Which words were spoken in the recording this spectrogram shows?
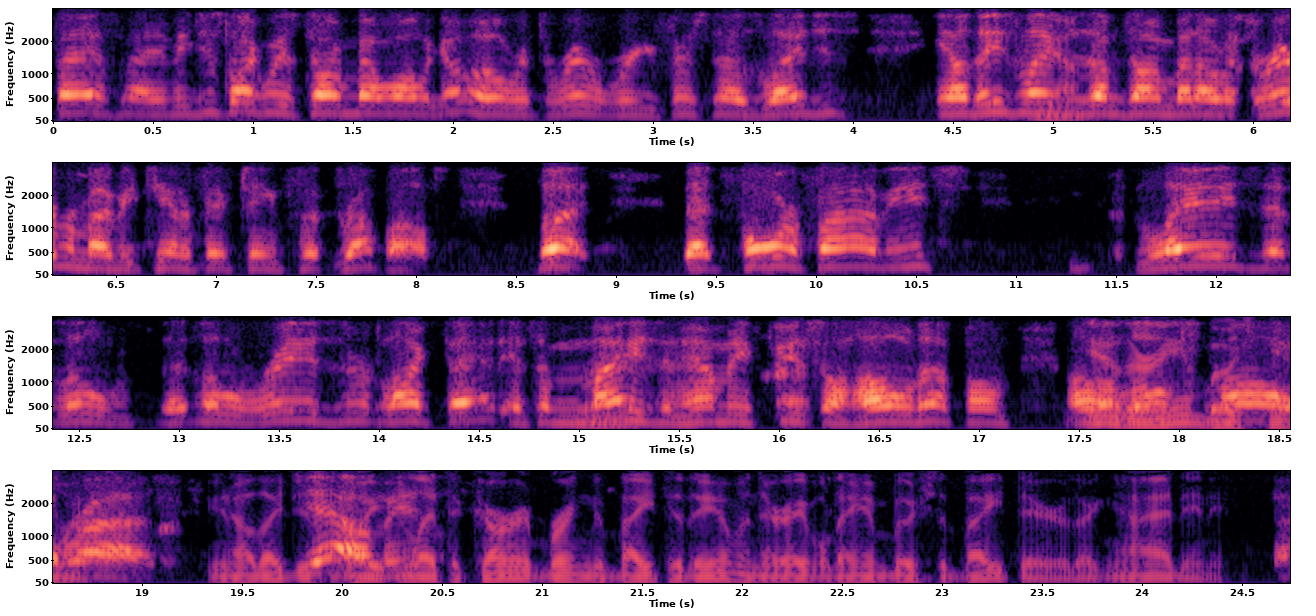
fascinated me, just like we was talking about a while ago over at the river where you're fishing those ledges. You know, these ledges I'm talking about over at the river may be ten or fifteen foot drop offs, but that four or five inch ledge, that little that little ridge like that, it's amazing how many fish will hold up on on yeah, they're ambush points. rise. You know, they just Yeah, I wait and let the current bring the bait to them, and they're able to ambush the bait there. They can hide in it. Uh,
